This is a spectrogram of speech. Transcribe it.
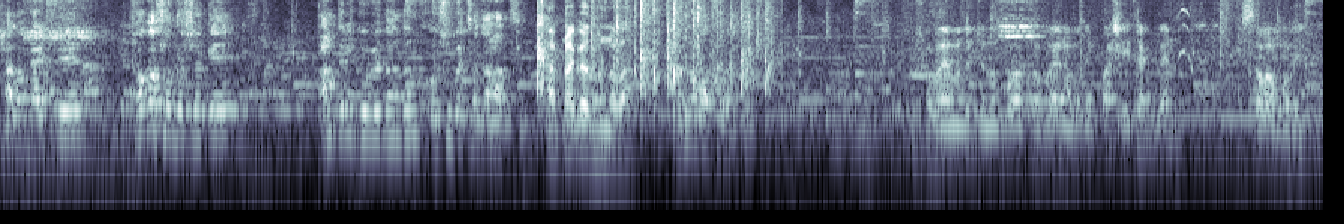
হ্যালো গাইডসের সকল সদস্যকে আন্তরিক অভিনন্দন ও শুভেচ্ছা জানাচ্ছি। আপনাকেও ধন্যবাদ। ধন্যবাদ সবাইকে। সবাই আমাদের জন্য দোয়া করবেন আমাদের পাশেই থাকবেন। আসসালামু আলাইকুম।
